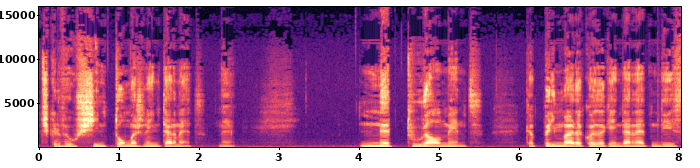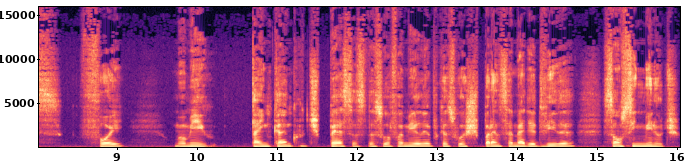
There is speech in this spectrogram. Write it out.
de escrever os sintomas na internet, né? Naturalmente, que a primeira coisa que a internet me disse foi: meu amigo, tem cancro, despeça-se da sua família porque a sua esperança média de vida são 5 minutos.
